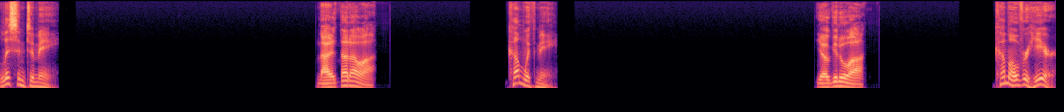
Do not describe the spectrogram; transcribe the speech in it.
Listen to me. 날 따라와. Come with me. 여기로 와. Come over here.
